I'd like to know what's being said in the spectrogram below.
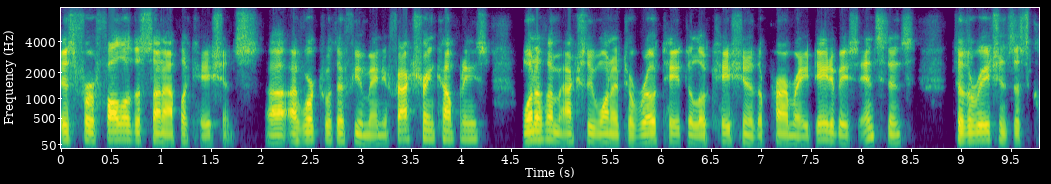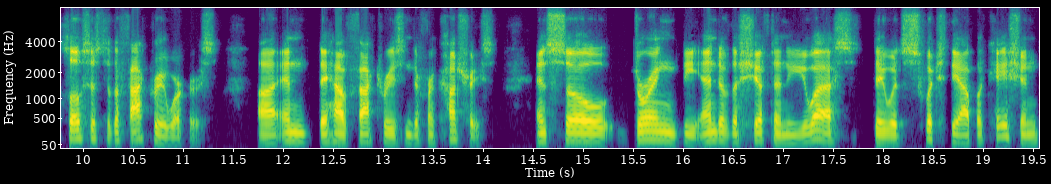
is for follow the sun applications. Uh, I've worked with a few manufacturing companies. One of them actually wanted to rotate the location of the primary database instance to the regions that's closest to the factory workers. Uh, and they have factories in different countries. And so during the end of the shift in the US, they would switch the application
